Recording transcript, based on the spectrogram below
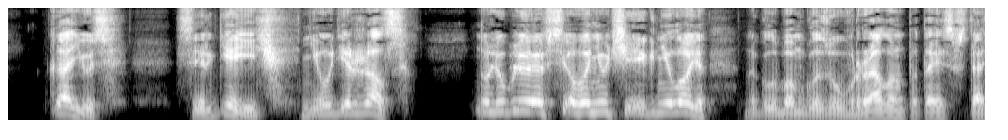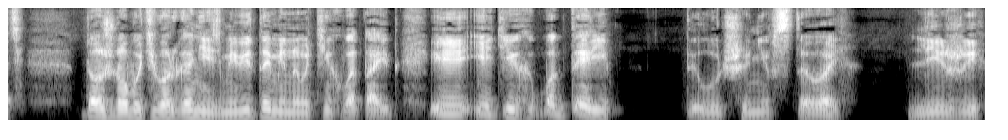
— Каюсь, Сергеич, не удержался. Ну, люблю я все вонючее и гнилое. На голубом глазу врал он, пытаясь встать. Должно быть, в организме витаминов не хватает. И этих бактерий... — Ты лучше не вставай, лежи,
